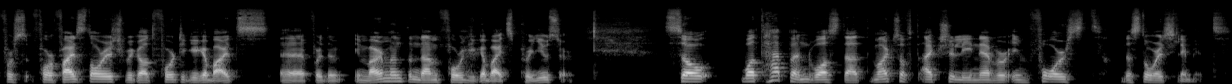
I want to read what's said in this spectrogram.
for for file storage we got 40 gigabytes uh, for the environment and then 4 gigabytes per user. So what happened was that microsoft actually never enforced the storage limit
